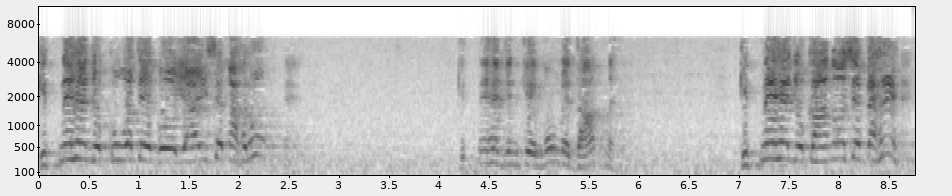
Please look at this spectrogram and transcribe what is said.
کتنے ہیں جو قوت گویائی سے محروم ہیں؟ کتنے ہیں جن کے منہ میں دانت نہیں؟ کتنے ہیں جو کانوں سے بہرے ہیں؟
